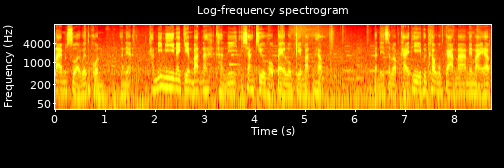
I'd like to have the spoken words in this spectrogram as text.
ลายมันสวยไว้ยทุกคนอันเนี้ย คันนี้มีในเกมบัตนะคันนี้ช่างคิวเขาแปลงลงเกมบัตนะครับคันนี้สำหรับใครที่เพิ่งเข้าวงการมาใหม่ๆครับ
